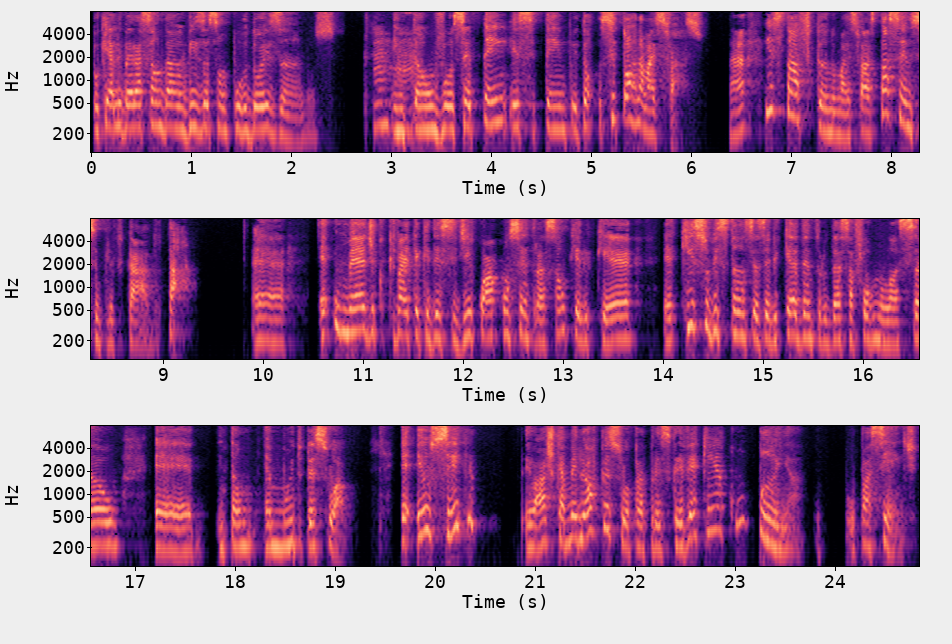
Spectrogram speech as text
porque a liberação da Anvisa são por dois anos. Uhum. Então, você tem esse tempo, então se torna mais fácil. Né? Está ficando mais fácil, está sendo simplificado? Tá. É, é o médico que vai ter que decidir qual a concentração que ele quer, é, que substâncias ele quer dentro dessa formulação. É, então, é muito pessoal. É, eu sempre, eu acho que a melhor pessoa para prescrever é quem acompanha o, o paciente.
